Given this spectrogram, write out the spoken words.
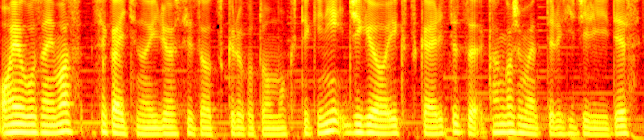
おはようございます。世界一の医療施設を作ることを目的に事業をいくつかやりつつ、看護師もやってるひじりです。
